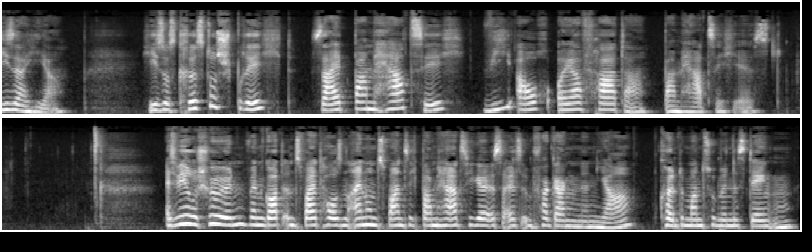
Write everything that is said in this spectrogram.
Dieser hier. Jesus Christus spricht, seid barmherzig, wie auch euer Vater barmherzig ist. Es wäre schön, wenn Gott in 2021 barmherziger ist als im vergangenen Jahr, könnte man zumindest denken.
